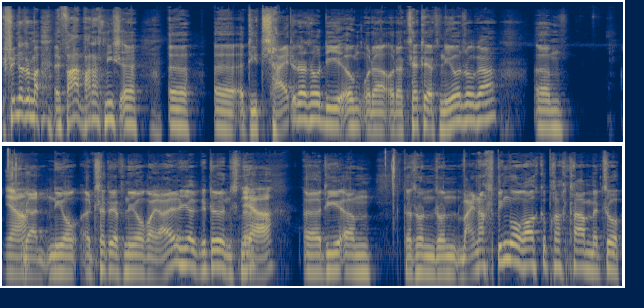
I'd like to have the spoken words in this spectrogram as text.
Ich finde das immer, äh, war, war das nicht äh, äh, äh, die Zeit oder so, die irgend oder oder ZDF Neo sogar, ähm, Ja. ja, Neo, äh, ZDF Neo Royal hier gedöns, ne? Ja. Äh, die ähm, da so ein, so ein Weihnachtsbingo rausgebracht haben mit so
